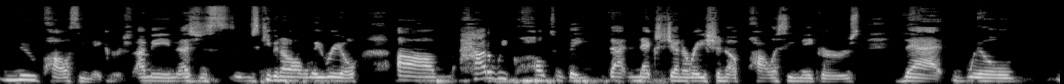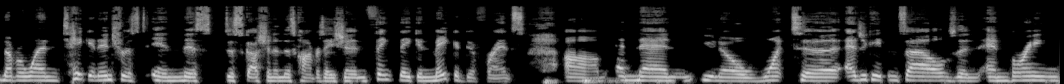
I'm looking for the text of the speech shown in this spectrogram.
new policymakers. I mean, that's just, just keeping it all the way real. Um, how do we cultivate that next generation of policymakers that will number one, take an interest in this discussion in this conversation, think they can make a difference, um, and then, you know, want to educate themselves and, and bring,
